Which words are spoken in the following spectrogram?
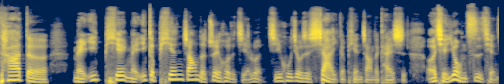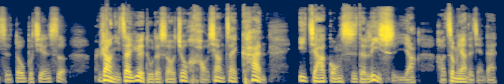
它的每一篇每一个篇章的最后的结论，几乎就是下一个篇章的开始，而且用字遣词都不艰涩，让你在阅读的时候就好像在看一家公司的历史一样，好，这么样的简单，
